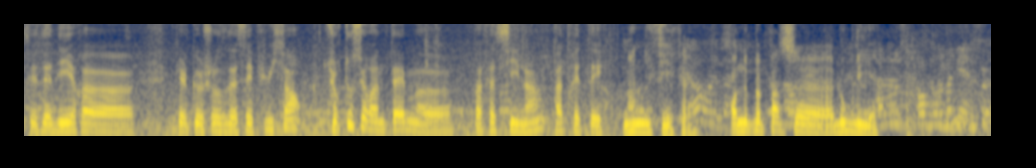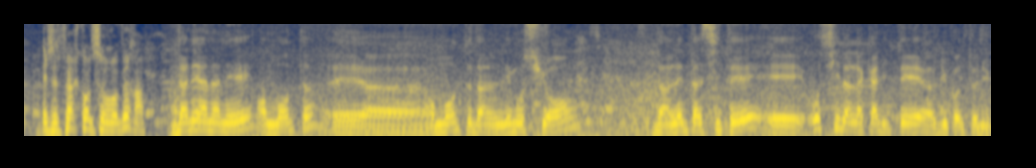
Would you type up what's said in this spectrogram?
c'est-à-dire euh, quelque chose d'assez puissant, surtout sur un thème euh, pas facile hein, à traiter. Magnifique. hein. On ne peut pas se- l'oublier. Et j'espère qu'on se reverra. D'année en année, on monte, et euh, on monte dans l'émotion, dans l'intensité et aussi dans la qualité euh, du contenu.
